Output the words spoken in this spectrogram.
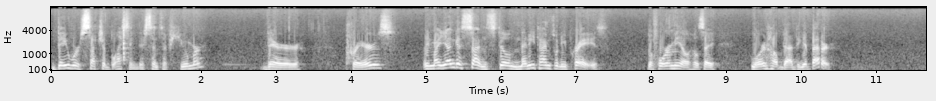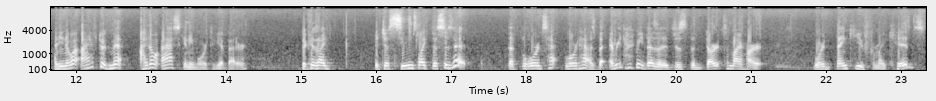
they were such a blessing. Their sense of humor, their prayers. I mean, my youngest son still, many times when he prays, before a meal, he'll say, Lord, help dad to get better. And you know what? I have to admit, I don't ask anymore to get better because I, it just seems like this is it that the Lord's ha- Lord has. But every time he does it, it's just the dart to my heart. Lord, thank you for my kids,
